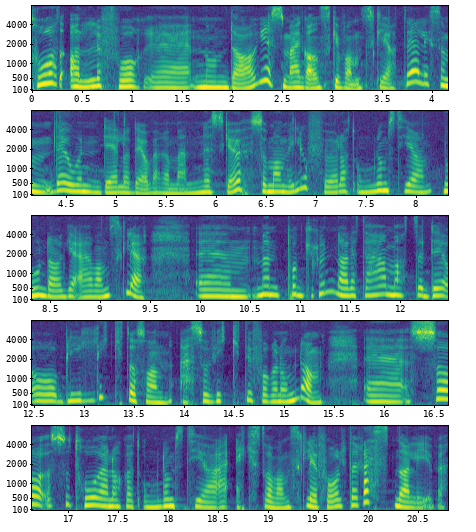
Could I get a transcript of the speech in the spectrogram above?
Tror at alle får eh, noen dager som er ganske vanskelige. Det, liksom, det er jo en del av det å være menneske òg. Så man vil jo føle at ungdomstida noen dager er vanskelige. Um, men pga. dette her med at det å bli likt og sånn er så viktig for en ungdom, eh, så, så, tror jeg nok at ungdomstida er ekstra vanskelig i forhold til resten av livet.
